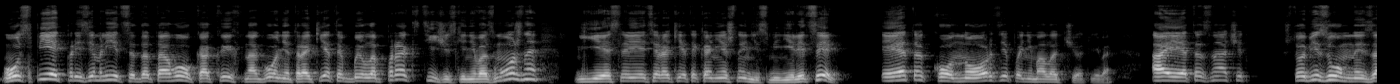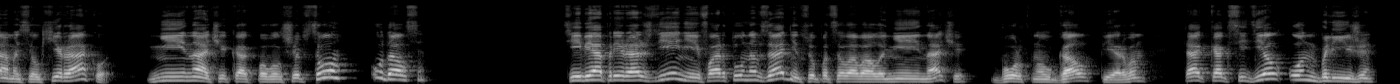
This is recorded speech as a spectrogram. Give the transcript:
Успеть приземлиться до того, как их нагонят ракеты, было практически невозможно, если эти ракеты, конечно, не сменили цель. Это Конорди понимал отчетливо. А это значит, что безумный замысел Хираку, не иначе как по волшебству, удался. «Тебя при рождении фортуна в задницу поцеловала не иначе», буркнул Гал первым, так как сидел он ближе,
